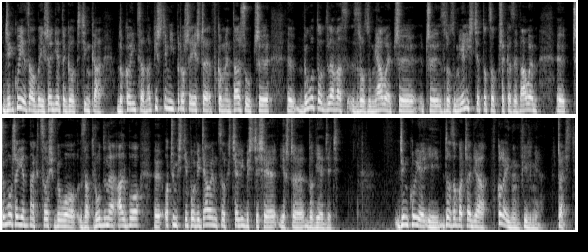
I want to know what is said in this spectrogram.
Dziękuję za obejrzenie tego odcinka do końca. Napiszcie mi proszę jeszcze w komentarzu, czy e, było to dla Was zrozumiałe, czy, czy zrozumieliście to, co przekazywałem, e, czy może jednak coś było za trudne, albo e, o czymś nie powiedziałem, co chcielibyście się jeszcze dowiedzieć. Dziękuję i do zobaczenia w kolejnym filmie. Cześć!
